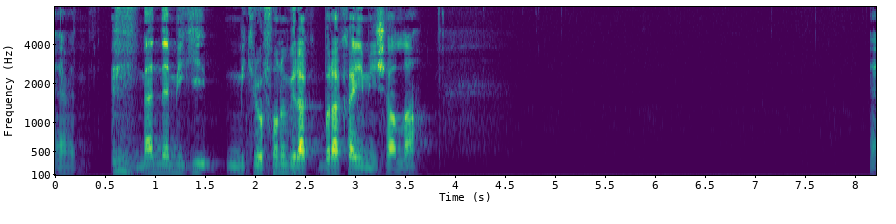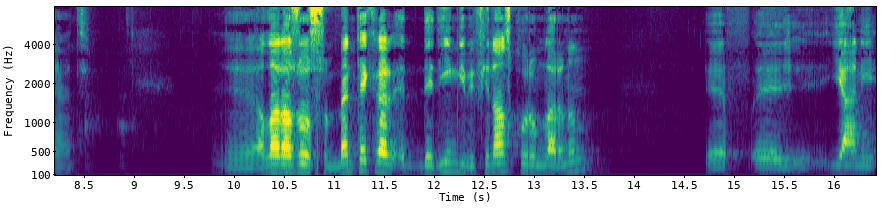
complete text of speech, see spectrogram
Evet. ben de mikrofonu bırak, bırakayım inşallah. Evet. Ee, Allah razı olsun. Ben tekrar dediğim gibi finans kurumlarının e, e, yani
